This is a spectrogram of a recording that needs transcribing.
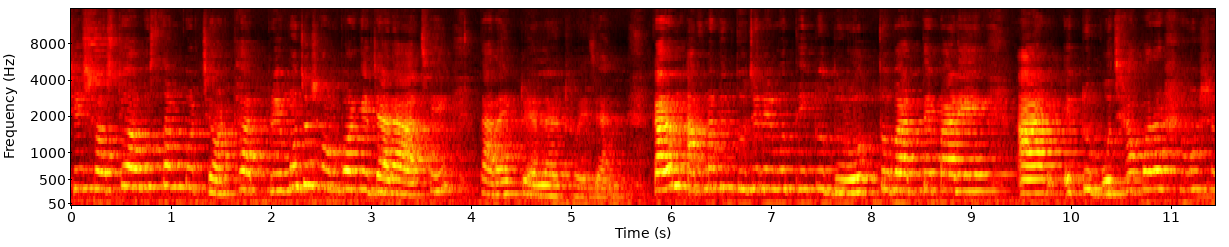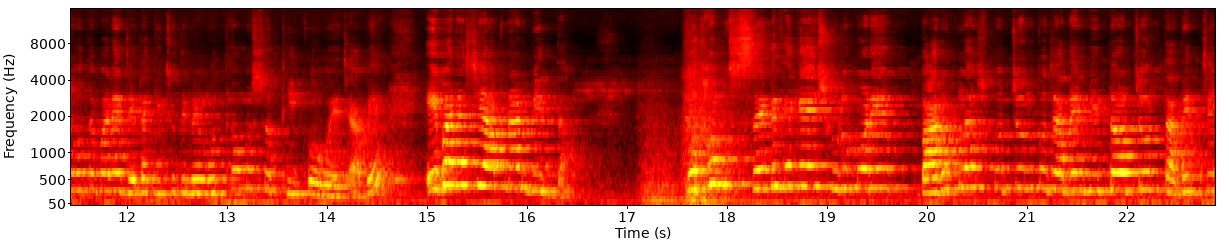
সে ষষ্ঠে অবস্থান করছে, অর্থাৎ প্রেমজ সম্পর্কে যারা আছে, তারা একটু অ্যালার্ট হয়ে যান। কারণ আপনাদের দুজনের মধ্যে একটু দূরত্ব বাড়তে পারে, আর একটু বোঝাপড়ার সমস্যা হতে পারে, যেটা কিছুদিনের মধ্যে অবশ্য ঠিকও হয়ে যাবে। এবার আসি আপনার বিদ্যা। প্রথম শ্রেণি থেকে শুরু করে বারো ক্লাস পর্যন্ত যাদের বিদ্যা অর্জন তাদের যে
